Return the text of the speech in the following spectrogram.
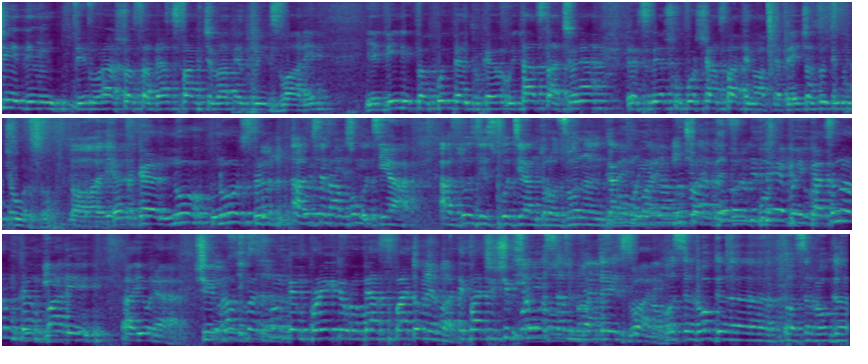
cine din, din orașul ăsta vrea să facă ceva pentru izvoare, e bine făcut pentru că, uitați, stațiunea, trebuie să mergi cu pușca în spate noaptea, pe aici suntem în ce ursul. Da, e- Pentru că nu, nu sunt Ați puse dus la punct. discuția, ați dus discuția într-o zonă în care nu are nicio legătură unde cu trebuie, ca să nu aruncăm obiectul. banii aiurea. Și Eu vreau să zic vă să- spun că în proiectul european se face, Domnule, bă, poate face și Eu o proiectul să de notez, izvoare. o să rog, uh, o să rog uh,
